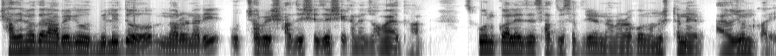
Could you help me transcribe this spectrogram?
স্বাধীনতার আবেগে উদ্বেলিত নরনারী উৎসবের সাজে সেজে সেখানে জমায়েত হন। স্কুল, কলেজে ছাত্রছাত্রীরা নানা রকম অনুষ্ঠানের আয়োজন করে।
